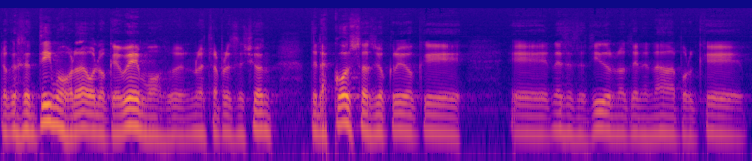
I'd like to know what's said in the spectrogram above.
lo que sentimos, ¿verdad? O lo que vemos, nuestra apreciación de las cosas. Yo creo que en ese sentido no tiene nada por qué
